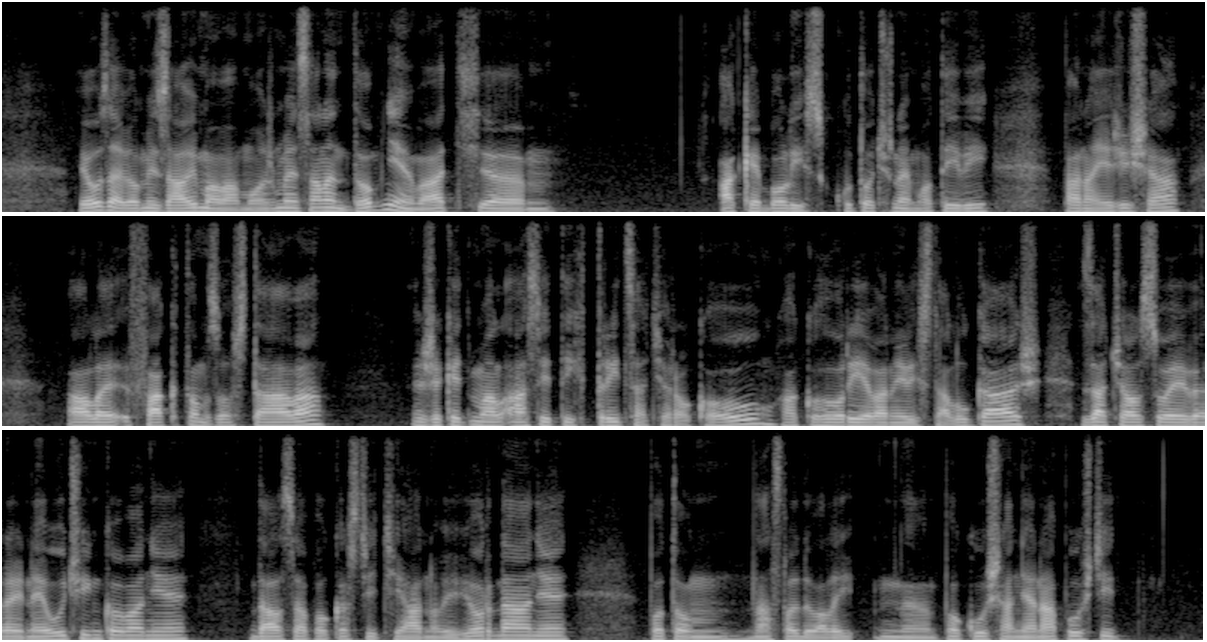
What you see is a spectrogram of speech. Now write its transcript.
je ozaj veľmi zaujímavá. Môžeme sa len domnievať, um, aké boli skutočné motívy pána Ježiša, ale faktom zostáva, že keď mal asi tých 30 rokov, ako hovorí evangelista Lukáš, začal svoje verejné účinkovanie, dal sa pokrstiť Jánovi v Jordáne, potom nasledovali pokúšania na púšti,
